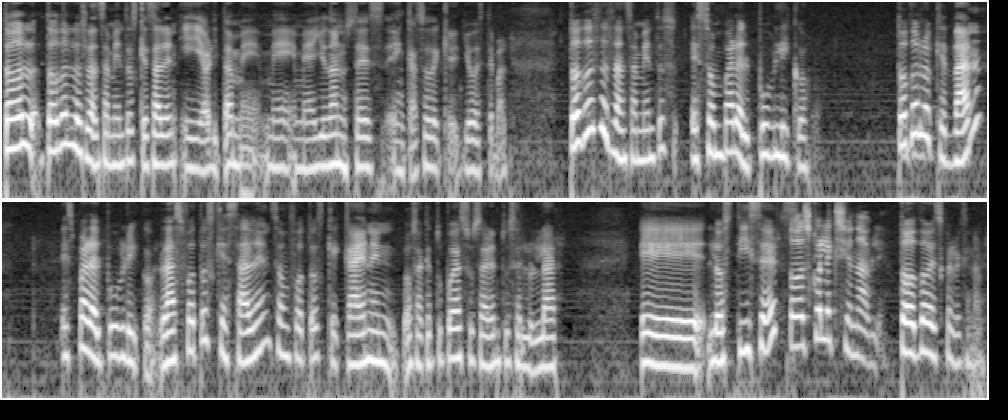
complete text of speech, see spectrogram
todo, todos los lanzamientos que salen, y ahorita me, me, me ayudan ustedes en caso de que yo esté mal. Todos los lanzamientos son para el público. Todo lo que dan es para el público. Las fotos que salen son fotos que caen en, o sea, que tú puedas usar en tu celular. Eh, los teasers, Todo es coleccionable. todo es coleccionable.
